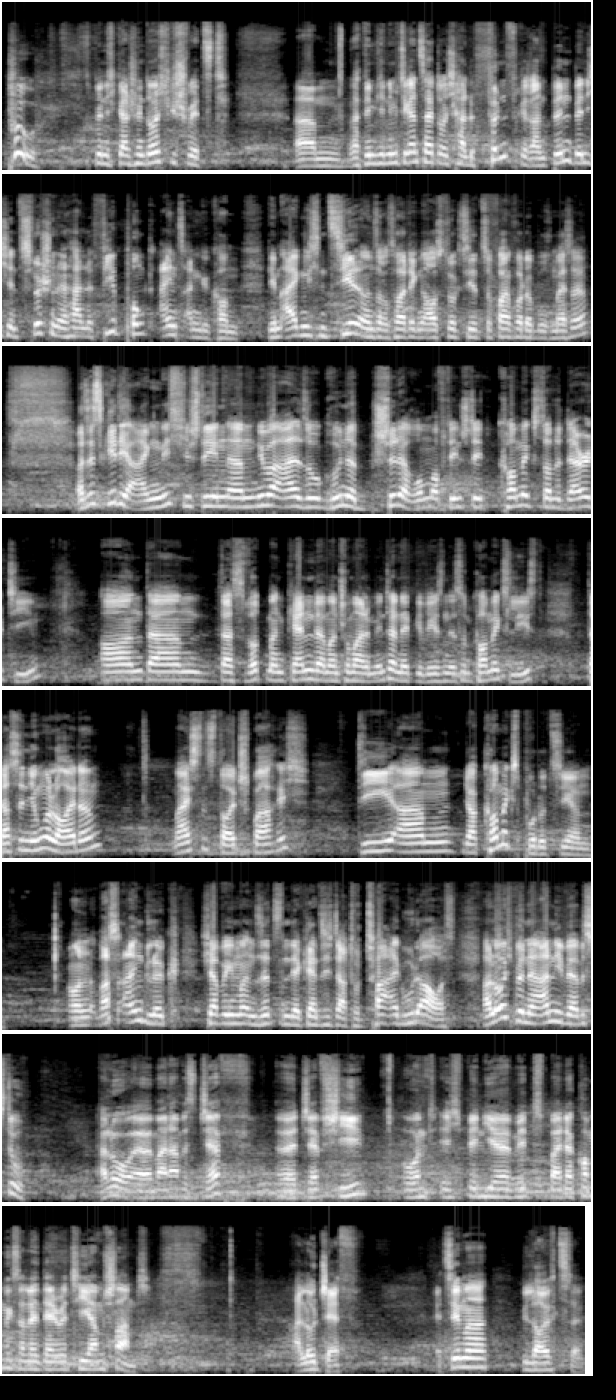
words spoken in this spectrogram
Puh, jetzt bin ich ganz schön durchgeschwitzt. Ähm, nachdem ich nämlich die ganze Zeit durch Halle 5 gerannt bin, bin ich inzwischen in Halle 4.1 angekommen, dem eigentlichen Ziel unseres heutigen Ausflugs hier zur Frankfurter Buchmesse. Was ist geht hier eigentlich? Hier stehen ähm, überall so grüne Schilder rum, auf denen steht Comic Solidarity. Und ähm, das wird man kennen, wenn man schon mal im Internet gewesen ist und Comics liest. Das sind junge Leute, meistens deutschsprachig, die ähm, ja, Comics produzieren. Und was ein Glück, ich habe jemanden sitzen, der kennt sich da total gut aus. Hallo, ich bin der Andi, wer bist du? Hallo, äh, mein Name ist Jeff, äh, Jeff Shi und ich bin hier mit bei der Comic Solidarity am Stand. Hallo Jeff, erzähl mal, wie läuft's denn?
